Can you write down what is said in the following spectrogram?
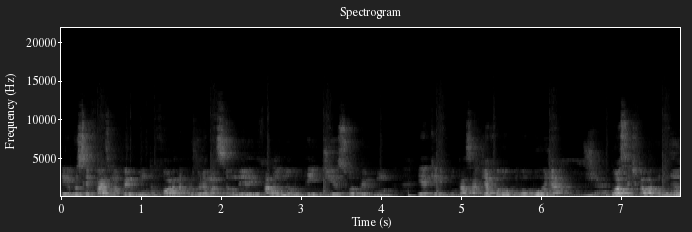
E aí você faz uma pergunta fora da programação dele, ele fala, eu não entendi a sua pergunta. E aquele puta saco, já falou com o robô? Já? Já. Gosta de falar com o robô? Não,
